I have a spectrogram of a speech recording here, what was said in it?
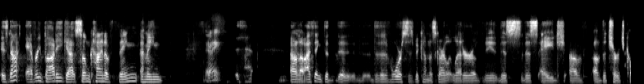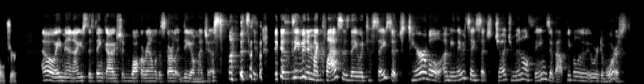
is not everybody got some kind of thing? I mean, right. I don't know. I think that the, the, the divorce has become the scarlet letter of the this this age of of the church culture. Oh, amen. I used to think I should walk around with a scarlet D on my chest. because even in my classes, they would say such terrible, I mean, they would say such judgmental things about people who were divorced.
